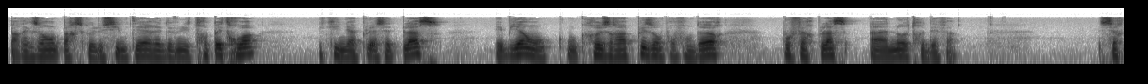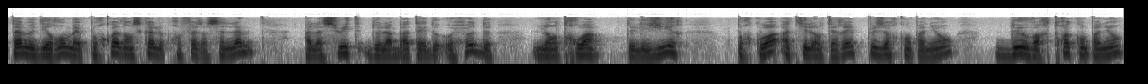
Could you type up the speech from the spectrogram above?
par exemple parce que le cimetière est devenu trop étroit et qu'il n'y a plus assez de place, eh bien on creusera plus en profondeur pour faire place à un autre défunt. Certains me diront, mais pourquoi dans ce cas le prophète à la suite de la bataille de Uhud, l'an 3 de l'Égypte, pourquoi a-t-il enterré plusieurs compagnons, deux voire trois compagnons,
